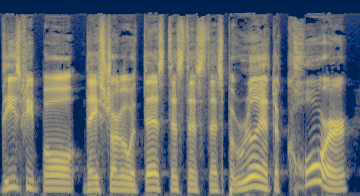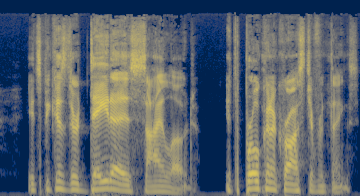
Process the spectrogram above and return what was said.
these people, they struggle with this, this, this, this. But really at the core, it's because their data is siloed. It's broken across different things.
